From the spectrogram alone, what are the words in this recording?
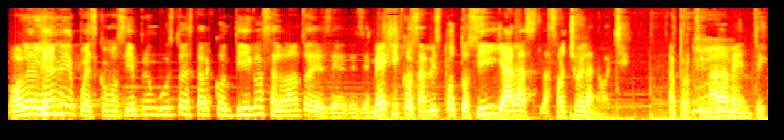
Hola Eliane, pues como siempre un gusto estar contigo, saludando desde, desde México, San Luis Potosí, ya a las, las 8 de la noche aproximadamente.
